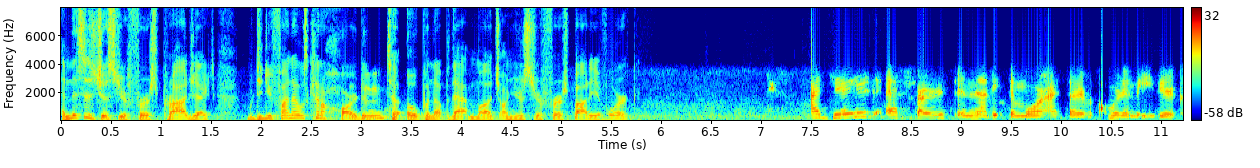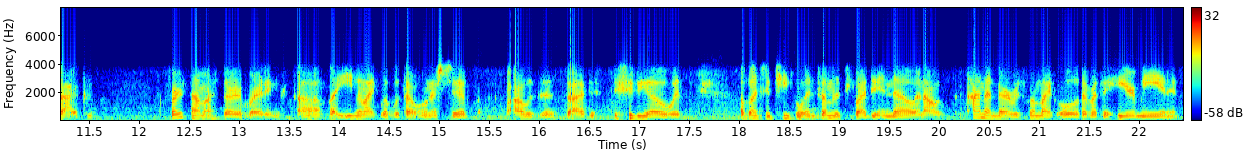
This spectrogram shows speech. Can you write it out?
And this is just your first project. Did you find that was kind of hard mm-hmm. to, to open up that much on just your first body of work? I did at first, and I think the more I started recording, the easier it got. Cause first time I started writing, uh, like even like without ownership, I was inside the studio with a bunch of people, and some of the people I didn't know, and I was kind of nervous. I'm like, oh, they're about to hear me, and it's,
